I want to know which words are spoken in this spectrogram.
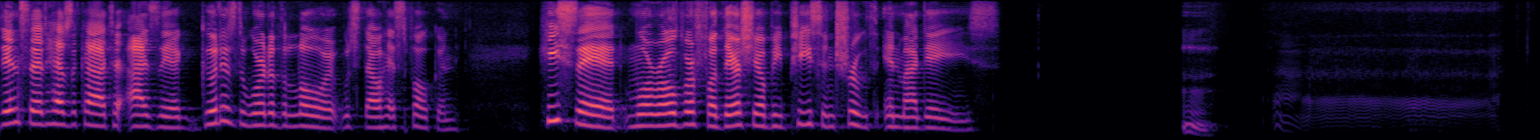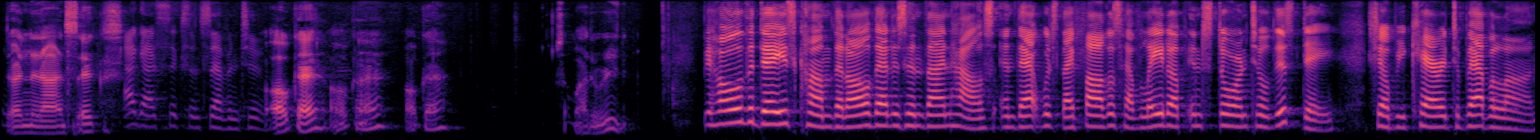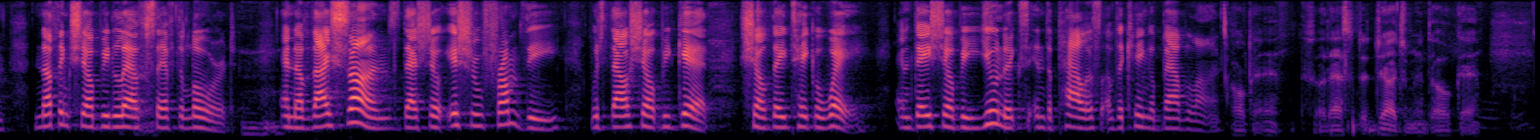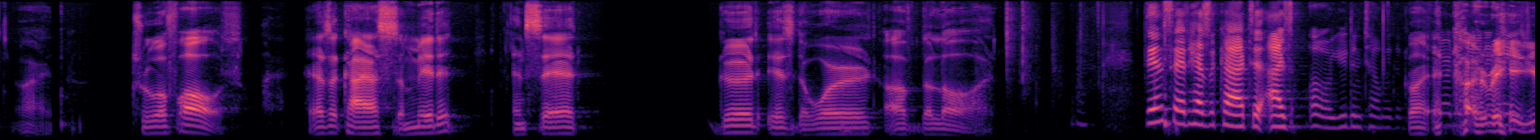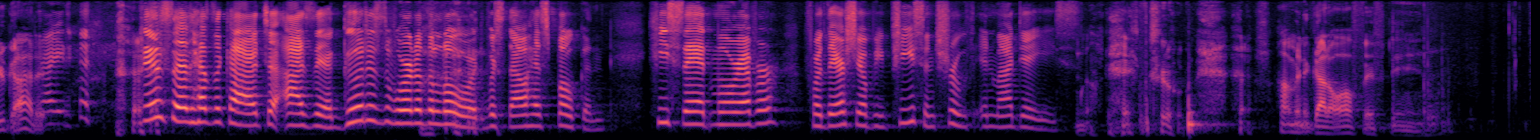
Then said Hezekiah to Isaiah, Good is the word of the Lord which thou hast spoken. He said, Moreover, for there shall be peace and truth in my days. Mm. 39 6. I got six and seven too. Okay, okay, okay. Somebody read it. Behold, the days come that all that is in thine house, and that which thy fathers have laid up in store until this day, shall be carried to Babylon. Nothing shall be left, saith the Lord. Mm-hmm. And of thy sons that shall issue from thee, which thou shalt beget, shall they take away, and they shall be eunuchs in the palace of the king of Babylon. Okay, so that's the judgment. Okay. All right. True or false? Hezekiah submitted and said, Good is the word of the Lord. Then said Hezekiah to Isaiah, oh, you didn't tell me the Go ahead. Go ahead, read and it. eight. You got it. Right? then said Hezekiah to Isaiah, Good is the word of the Lord which thou hast spoken. He said, Moreover, for there shall be peace and truth in my days. Okay, true. How many got all 15?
